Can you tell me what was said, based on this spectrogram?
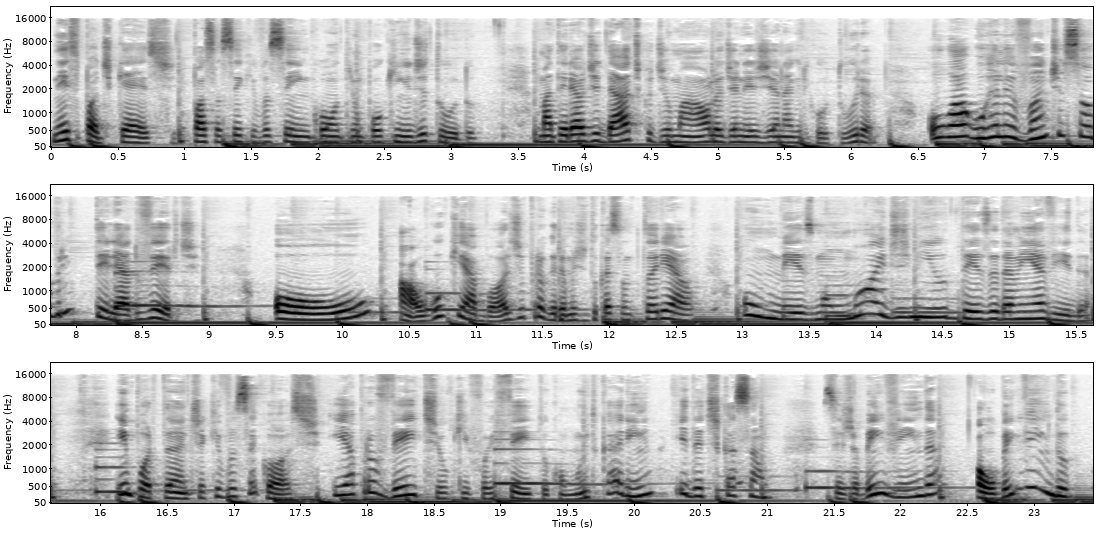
Nesse podcast, possa ser que você encontre um pouquinho de tudo: material didático de uma aula de energia na agricultura, ou algo relevante sobre telhado verde, ou algo que aborde o programa de educação tutorial, ou mesmo um mói de miudeza da minha vida. Importante é que você goste e aproveite o que foi feito com muito carinho e dedicação. Seja bem-vinda ou bem-vindo!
